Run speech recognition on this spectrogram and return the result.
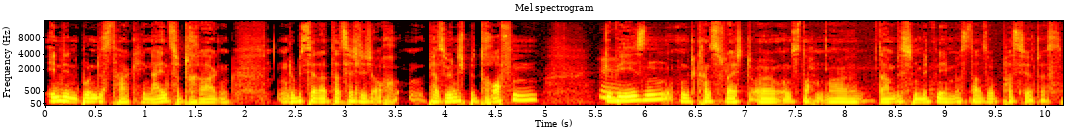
in den Bundestag hineinzutragen. Und du bist ja da tatsächlich auch persönlich betroffen hm. gewesen und kannst vielleicht äh, uns noch mal da ein bisschen mitnehmen, was da so passiert ist.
